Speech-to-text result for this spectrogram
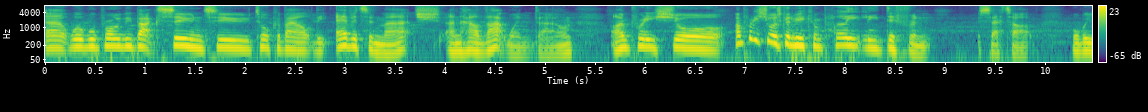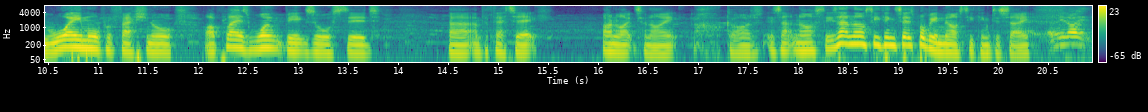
Uh, we'll we'll probably be back soon to talk about the Everton match and how that went down. I'm pretty sure. I'm pretty sure it's going to be a completely different setup. We'll be way more professional. Our players won't be exhausted uh, and pathetic, unlike tonight. Oh God, is that nasty? Is that a nasty thing to say? It's probably a nasty thing to say. I mean, like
